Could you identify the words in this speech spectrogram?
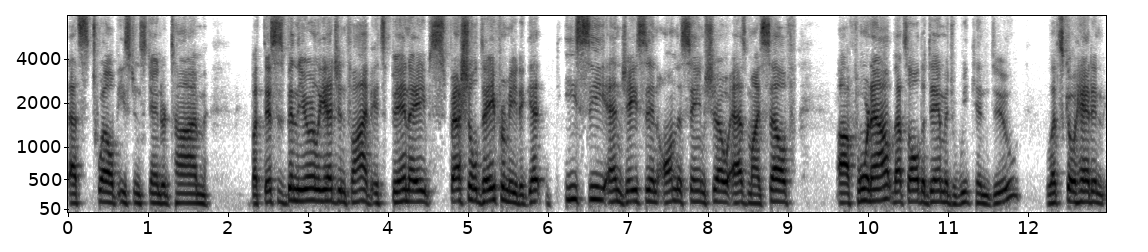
That's 12 Eastern Standard Time. But this has been the early edge in five. It's been a special day for me to get EC and Jason on the same show as myself. Uh, for now, that's all the damage we can do. Let's go ahead and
